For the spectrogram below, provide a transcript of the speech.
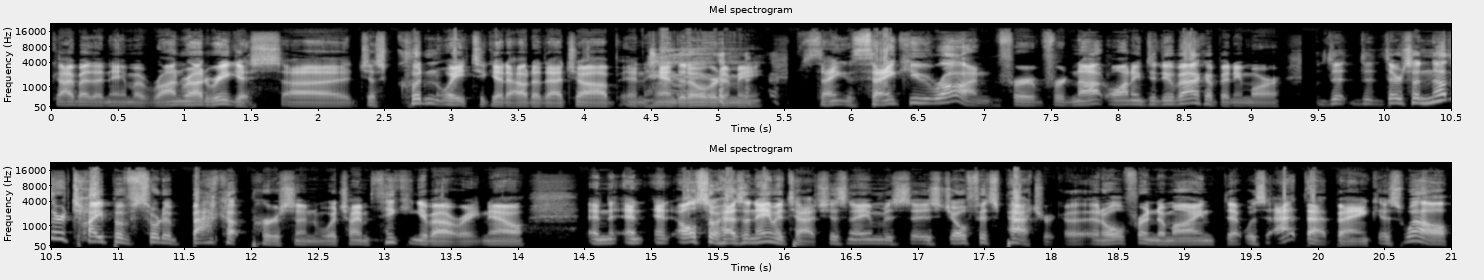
guy by the name of Ron Rodriguez uh, just couldn't wait to get out of that job and hand it over to me. thank, thank you, Ron, for for not wanting to do backup anymore. The, the, there's another type of sort of backup person which I'm thinking about right now, and and and also has a name attached. His name is is Joe Fitzpatrick, a, an old friend of mine that was at that bank as well.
